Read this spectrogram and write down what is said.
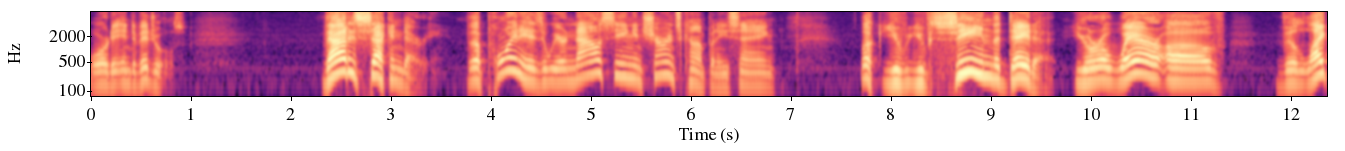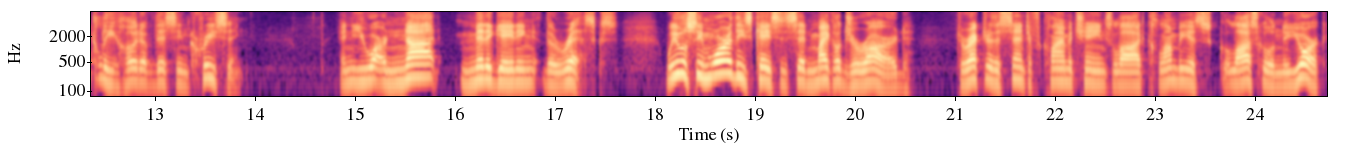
or to individuals. That is secondary. The point is we are now seeing insurance companies saying, look, you've, you've seen the data. You're aware of the likelihood of this increasing, and you are not mitigating the risks. We will see more of these cases, said Michael Gerrard, director of the Center for Climate Change Law at Columbia Law School in New York.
